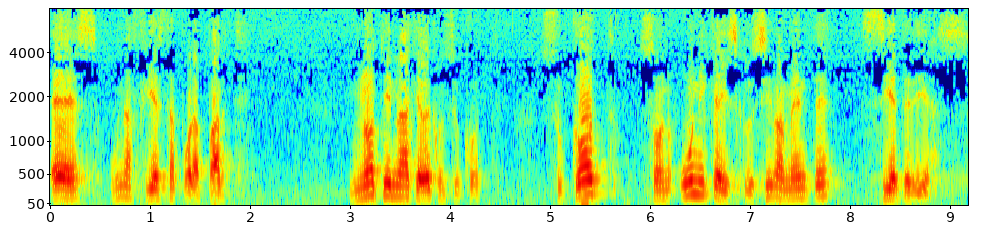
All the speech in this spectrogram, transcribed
es una fiesta por aparte. No tiene nada que ver con Sukkot. Sukkot son única y exclusivamente siete días.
